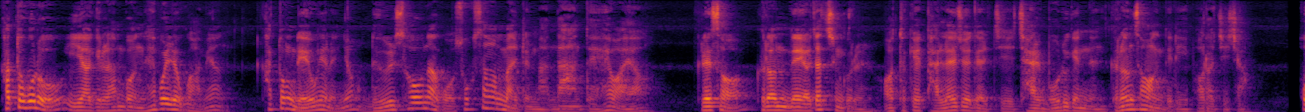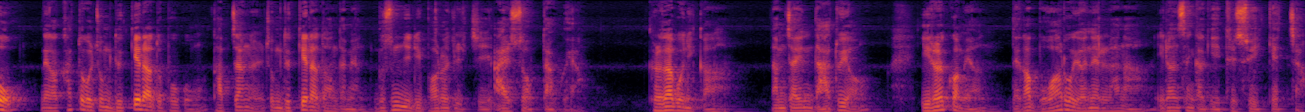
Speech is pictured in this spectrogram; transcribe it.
카톡으로 이야기를 한번 해보려고 하면 카톡 내용에는요 늘 서운하고 속상한 말들만 나한테 해와요. 그래서 그런 내 여자친구를 어떻게 달래줘야 될지 잘 모르겠는 그런 상황들이 벌어지죠. 혹 내가 카톡을 좀 늦게라도 보고 답장을 좀 늦게라도 한다면 무슨 일이 벌어질지 알 수 없다고요. 그러다 보니까 남자인 나도요 이럴 거면 내가 뭐하러 연애를 하나 이런 생각이 들 수 있겠죠.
